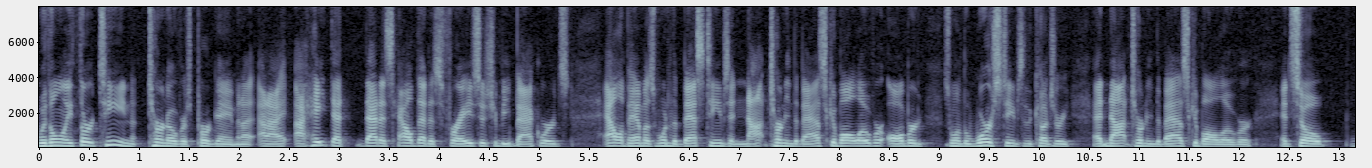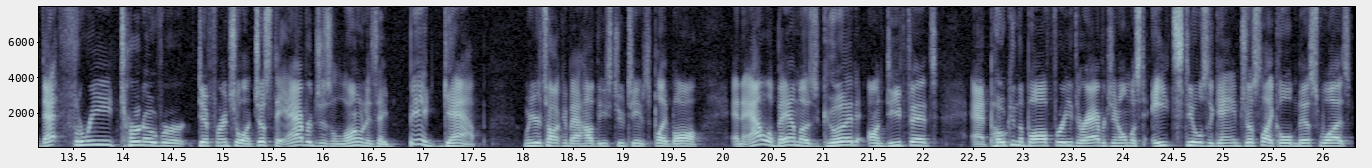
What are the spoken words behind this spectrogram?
with only 13 turnovers per game. And I, and I, I hate that that is how that is phrased. It should be backwards. Alabama is one of the best teams at not turning the basketball over. Auburn is one of the worst teams in the country at not turning the basketball over. And so that three turnover differential and just the averages alone is a big gap when you're talking about how these two teams play ball. And Alabama's good on defense at poking the ball free. They're averaging almost eight steals a game, just like Ole Miss was.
